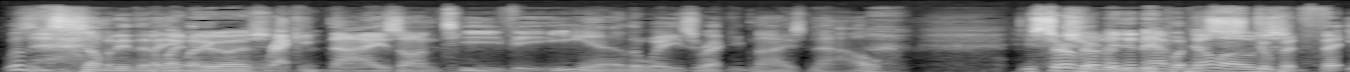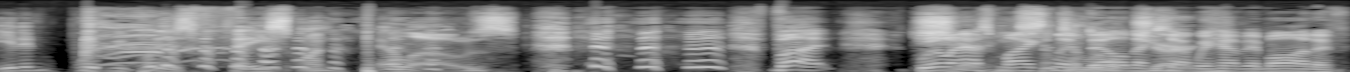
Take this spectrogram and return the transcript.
Wasn't somebody that anybody would recognize on TV the way he's recognized now. He certainly, didn't have put pillows. His stupid fa- he didn't put his face on pillows. but we'll Sure, ask Mike Lindell next jerk. time we have him on if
